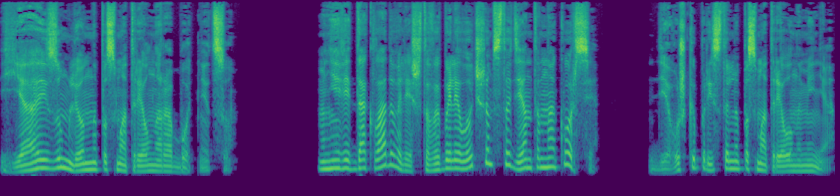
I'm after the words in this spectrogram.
Я изумленно посмотрел на работницу. «Мне ведь докладывали, что вы были лучшим студентом на курсе». Девушка пристально посмотрела на меня.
